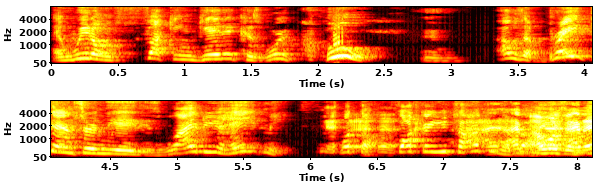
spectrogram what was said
and we don't fucking get it because we're cool. Mhm. I was a breakdancer in the 80s. Why do you hate me? What the fuck are you talking I- I- about? I was an I-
